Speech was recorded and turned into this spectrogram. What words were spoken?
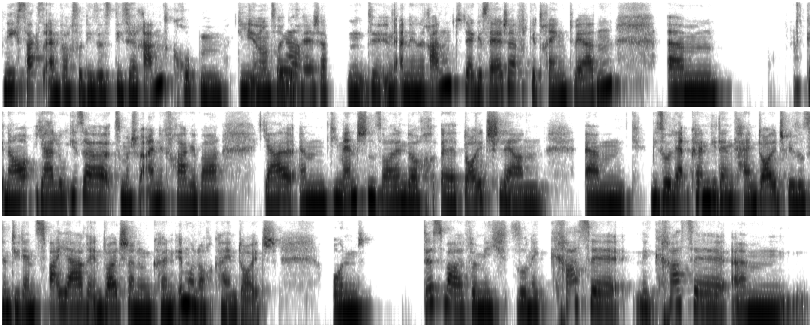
Nee, ich sag's einfach so, dieses, diese Randgruppen, die in unserer ja. Gesellschaft, die an den Rand der Gesellschaft gedrängt werden. Ähm, Genau, ja, Luisa, zum Beispiel eine Frage war, ja, ähm, die Menschen sollen doch äh, Deutsch lernen. Ähm, wieso können die denn kein Deutsch? Wieso sind die denn zwei Jahre in Deutschland und können immer noch kein Deutsch? Und das war für mich so eine krasse, eine krasse ähm,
